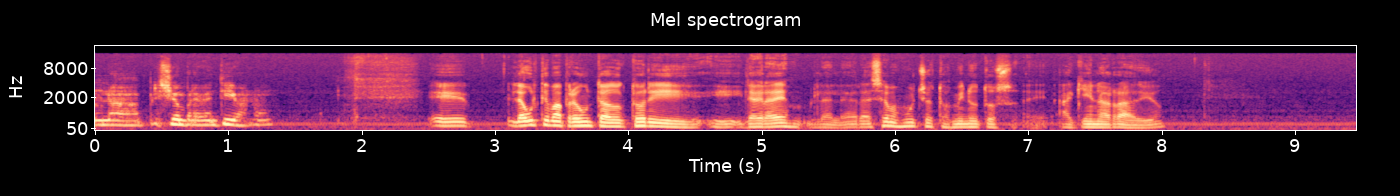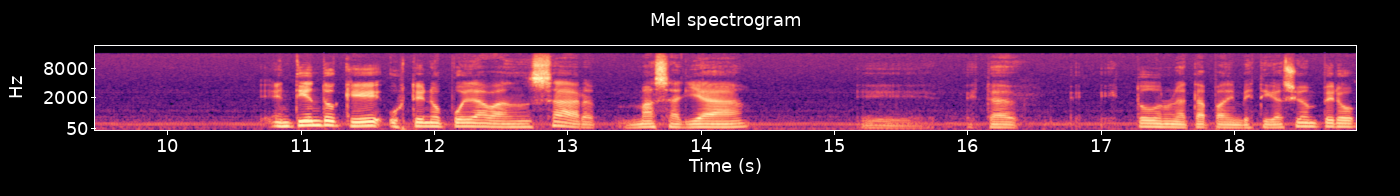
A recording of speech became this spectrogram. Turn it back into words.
una prisión preventiva. ¿no? La última pregunta, doctor, y, le, agradecemos mucho estos minutos eh, aquí en la radio. Entiendo que usted no puede avanzar más allá, eh, está todo en una etapa de investigación, pero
